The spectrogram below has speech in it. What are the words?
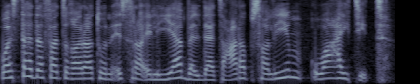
واستهدفت غارات إسرائيلية بلدات عرب صليم tid.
